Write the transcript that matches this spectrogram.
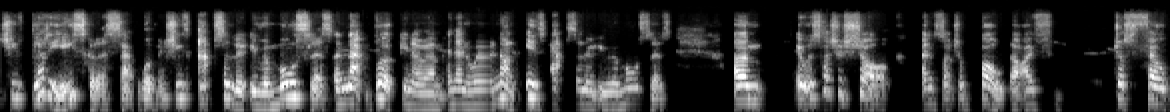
she's bloody Aeschylus, that woman. She's absolutely remorseless. And that book, you know, um, and then were none, is absolutely remorseless. Um, it was such a shock and such a bolt that I've just felt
